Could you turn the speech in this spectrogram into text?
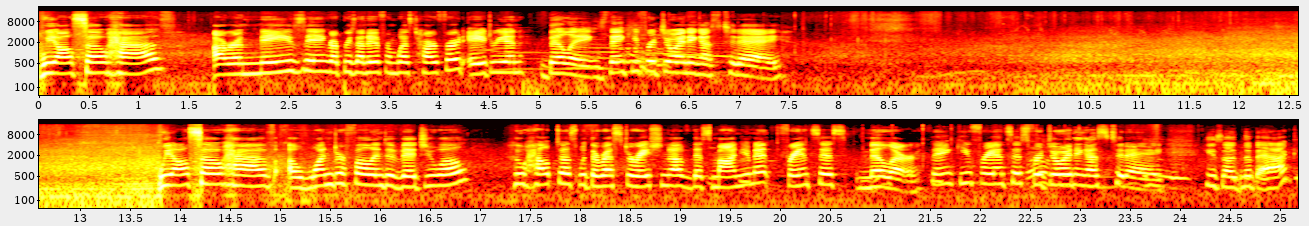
We also have our amazing representative from West Hartford, Adrian Billings. Thank you for joining us today. We also have a wonderful individual who helped us with the restoration of this monument, Francis Miller. Thank you, Francis, for oh, joining us today. He's in the back.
